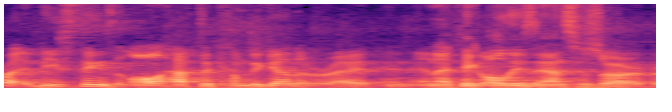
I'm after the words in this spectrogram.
Right, these things all have to come together, right? And, and I think all these answers are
